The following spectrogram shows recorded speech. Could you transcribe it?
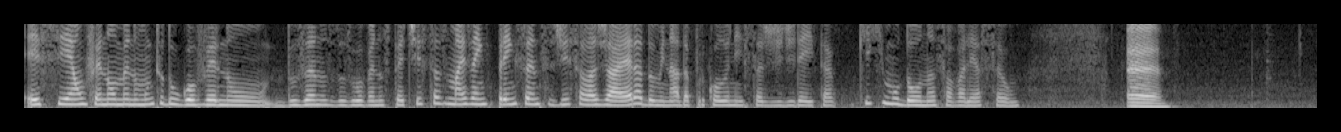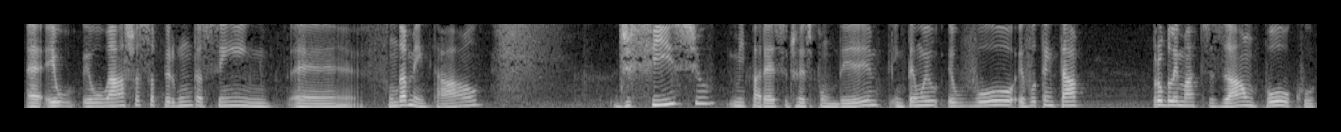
Esse é um fenômeno muito do governo, dos anos dos governos petistas, mas a imprensa antes disso ela já era dominada por colunistas de direita. O que, que mudou na sua avaliação? É, é, eu, eu acho essa pergunta assim é, fundamental, difícil, me parece, de responder. Então eu, eu, vou, eu vou tentar problematizar um pouco,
